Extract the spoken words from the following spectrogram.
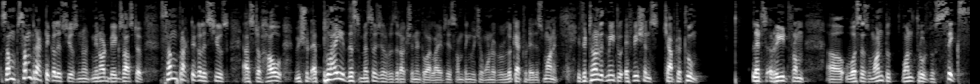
some, some practical issues, may not be exhaustive, some practical issues as to how we should apply this message of resurrection into our lives is something which I wanted to look at today this morning. If you turn with me to Ephesians chapter 2, Let's read from uh, verses 1 to 1 through to 6.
